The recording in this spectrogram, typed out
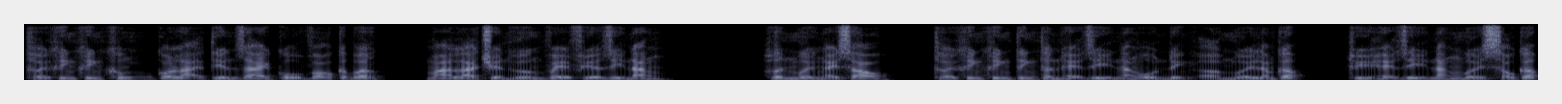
thời khinh khinh không có lại tiến giai cổ võ cấp bậc, mà là chuyển hướng về phía dị năng. Hơn mười ngày sau, thời khinh khinh tinh thần hệ dị năng ổn định ở mười lăm cấp, thủy hệ dị năng mười sáu cấp,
